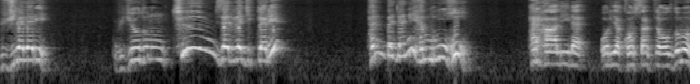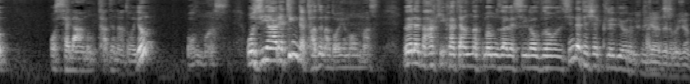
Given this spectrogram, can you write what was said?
Hücreleri, vücudunun tüm zerrecikleri hem bedeni hem ruhu her haliyle oraya konsantre oldu mu o selamın tadına doyum olmaz. O ziyaretin de tadına doyum olmaz. Böyle bir hakikati anlatmamıza vesile olduğumuz için de teşekkür ediyorum. Rica kardeşim. ederim hocam.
